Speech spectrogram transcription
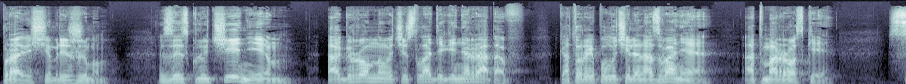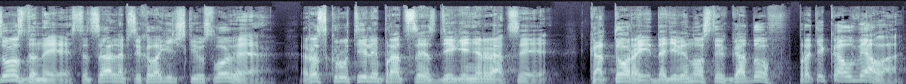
правящим режимом, за исключением огромного числа дегенератов, которые получили название «отморозки». Созданные социально-психологические условия раскрутили процесс дегенерации, который до 90-х годов протекал вяло,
